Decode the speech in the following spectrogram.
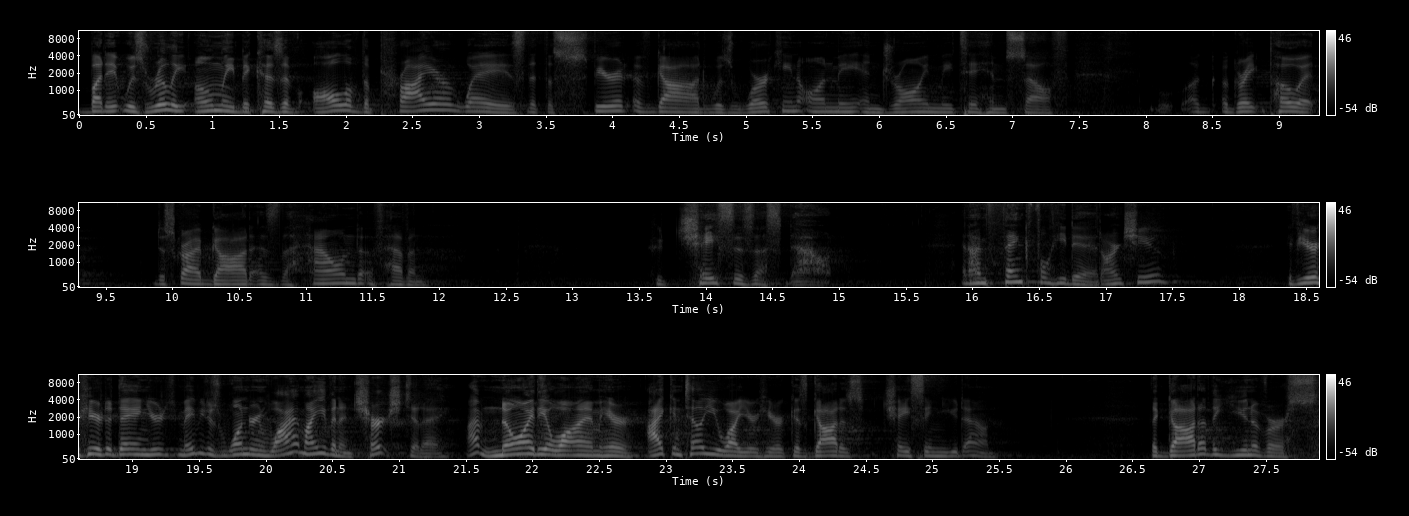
But it was really only because of all of the prior ways that the Spirit of God was working on me and drawing me to Himself. A, a great poet described God as the hound of heaven who chases us down. And I'm thankful He did, aren't you? If you're here today and you're maybe just wondering, why am I even in church today? I have no idea why I'm here. I can tell you why you're here because God is chasing you down. The God of the universe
